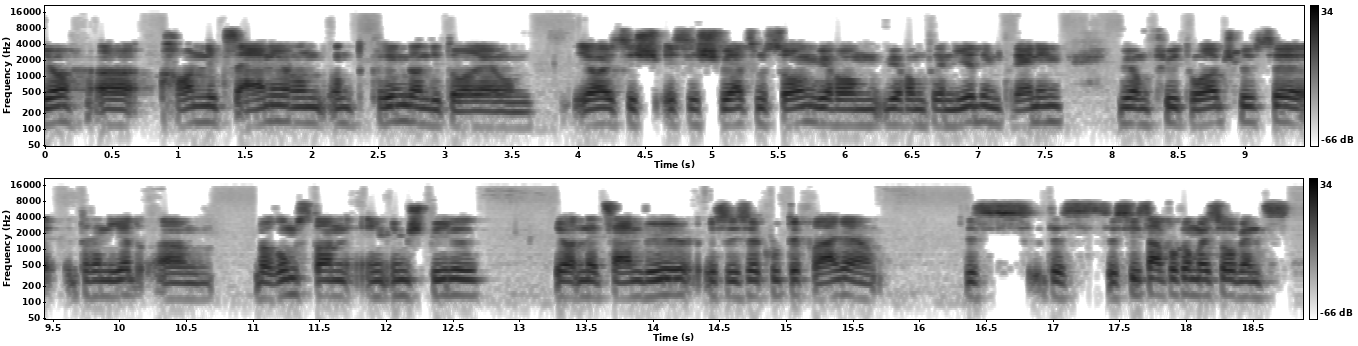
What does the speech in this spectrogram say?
ja, äh, hauen nichts ein und, und kriegen dann die Tore. Und ja, es ist, es ist schwer zu sagen. Wir haben, wir haben trainiert im Training, wir haben viel Torabschlüsse trainiert. Ähm, Warum es dann im, im, Spiel ja nicht sein will, ist, ist eine gute Frage. Das, das, das ist einfach einmal so, wenn es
